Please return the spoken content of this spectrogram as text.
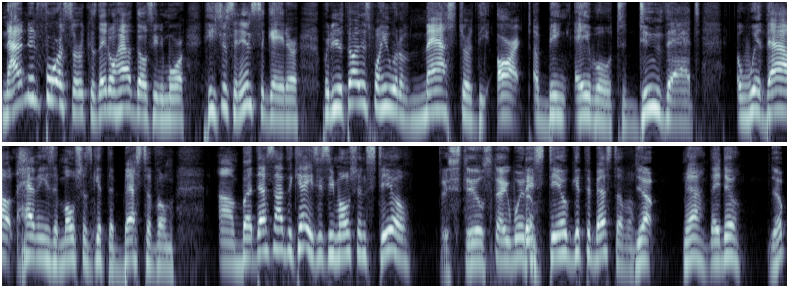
not an enforcer because they don't have those anymore. He's just an instigator. But you thought at this point he would have mastered the art of being able to do that without having his emotions get the best of him. Um, but that's not the case. His emotions still They still stay with they him. They still get the best of him. Yep. Yeah, they do. Yep.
